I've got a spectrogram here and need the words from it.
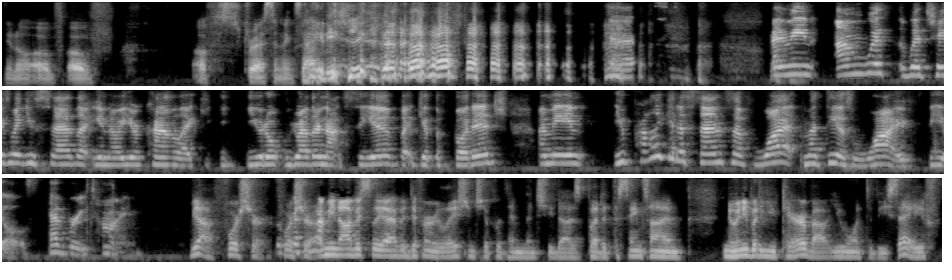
you know of of of stress and anxiety. Yes. I mean, I'm with with Chase. What you said that you know you're kind of like you don't rather not see it, but get the footage. I mean, you probably get a sense of what Matthias' wife feels every time. Yeah, for sure, for sure. I mean, obviously, I have a different relationship with him than she does, but at the same time, you know, anybody you care about, you want to be safe,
